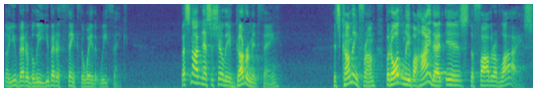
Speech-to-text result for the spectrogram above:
No, you better believe, you better think the way that we think. That's not necessarily a government thing. It's coming from, but ultimately behind that is the father of lies.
